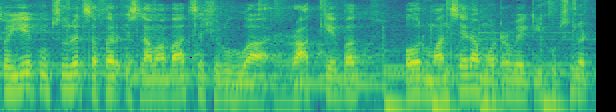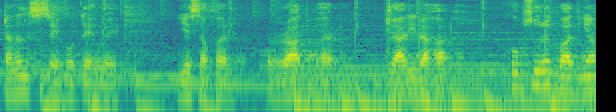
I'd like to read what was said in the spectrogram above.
so ये खूबसूरत सफ़र इस्लामाबाद से शुरू हुआ रात के वक्त और मानसेरा मोटरवे की खूबसूरत टनल्स से होते हुए। ये सफ़र रात भर जारी रहा। खूबसूरत वादियाँ,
